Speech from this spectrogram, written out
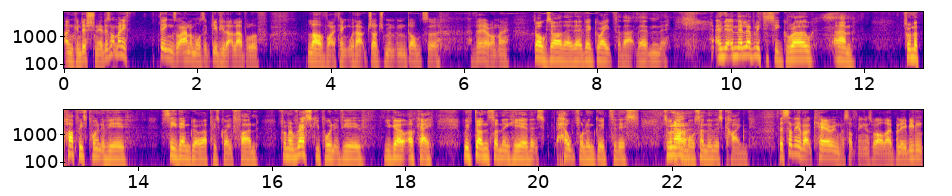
unconditionally. There's not many things or animals that give you that level of love, I think, without judgment. And dogs are there, aren't they? Dogs are there. They're, they're great for that. They're, and, and they're lovely to see grow. Um, from a puppy's point of view, see them grow up is great fun. From a rescue point of view, you go, okay, we've done something here that's helpful and good to this, to an Yeah. animal, something that's kind. There's something about caring for something as well. I believe, even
